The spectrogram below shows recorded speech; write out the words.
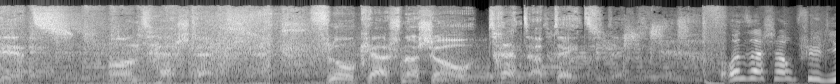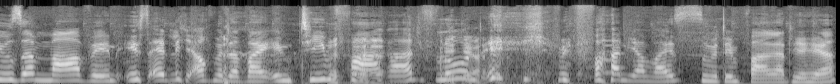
Hits und Hashtags. Flo Kerschner Show Trend Update. Unser Showproducer Marvin ist endlich auch mit dabei im Team Fahrrad. Flo Ja. und ich, wir fahren ja meistens mit dem Fahrrad hierher.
